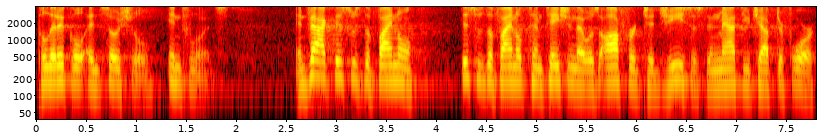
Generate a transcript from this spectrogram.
political and social influence. In fact, this was the final this was the final temptation that was offered to Jesus in Matthew chapter 4.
